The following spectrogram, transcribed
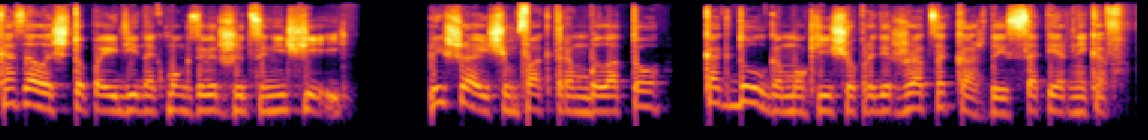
казалось, что поединок мог завершиться ничьей. Решающим фактором было то, как долго мог еще продержаться каждый из соперников.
